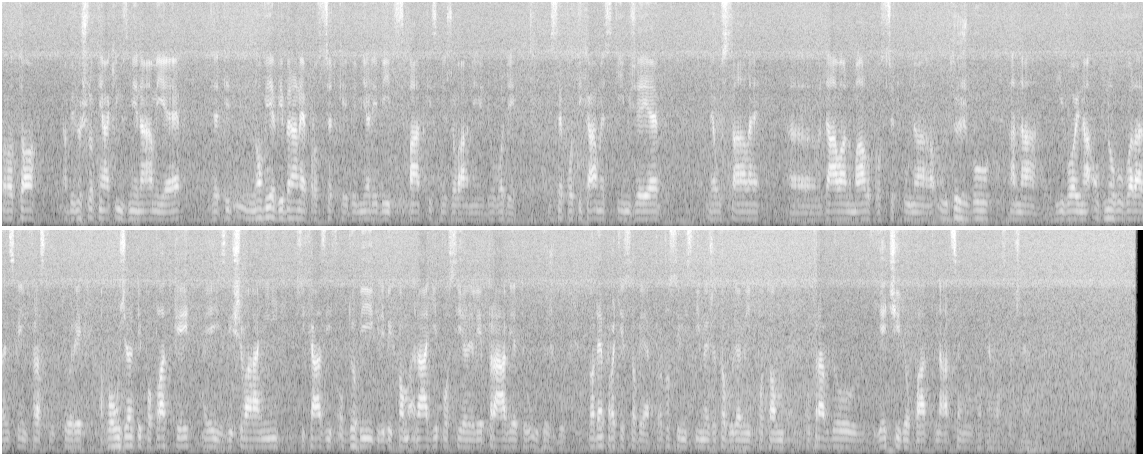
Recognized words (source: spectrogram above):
pro to, aby došlo k nějakým změnám, je, že ty nově vybrané prostředky by měly být zpátky směřovány do vody. My se potýkáme s tím, že je neustále dáváno málo prostředků na údržbu a na vývoj, na obnovu vodárenské infrastruktury a bohužel ty poplatky a jejich zvyšování přichází v období, kdybychom rádi posílili právě tu údržbu. To jde proti sobě, proto si myslíme, že to bude mít potom opravdu větší dopad na cenu vodného stočného.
